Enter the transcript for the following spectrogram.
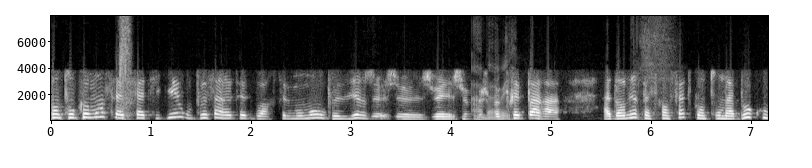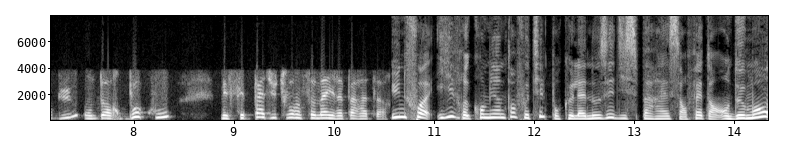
quand on commence à être fatigué, on peut s'arrêter de boire. C'est le moment où on peut se dire, je, je, je, vais, je, Ah je bah me oui. prépare à, à dormir, parce qu'en fait, quand on a beaucoup bu, on dort beaucoup, mais c'est pas du tout un sommeil réparateur. Une fois ivre, combien de temps faut-il pour que la nausée disparaisse? En fait, en, deux mots,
